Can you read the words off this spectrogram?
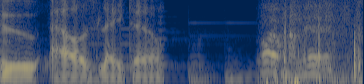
Two hours later. พ่อหันเลย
